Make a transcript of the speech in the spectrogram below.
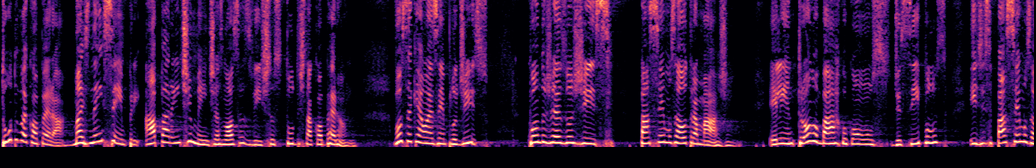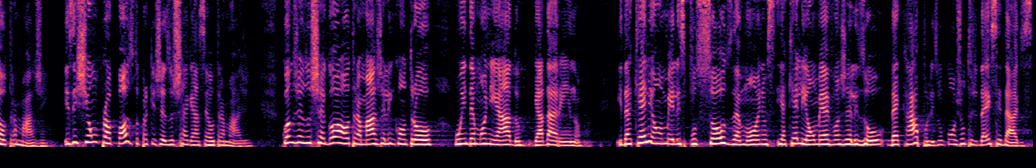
Tudo vai cooperar, mas nem sempre, aparentemente, as nossas vistas, tudo está cooperando. Você quer um exemplo disso? Quando Jesus disse: passemos a outra margem. Ele entrou no barco com os discípulos e disse: Passemos a outra margem. Existia um propósito para que Jesus chegasse à outra margem. Quando Jesus chegou à outra margem, ele encontrou o endemoniado gadareno. E daquele homem ele expulsou os demônios e aquele homem evangelizou Decápolis, um conjunto de dez cidades.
